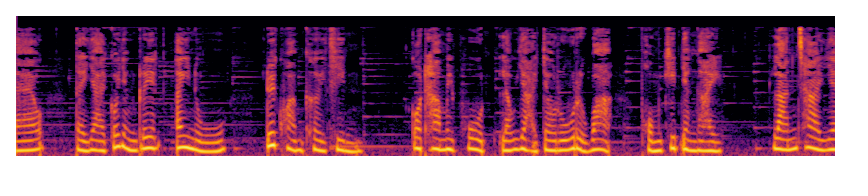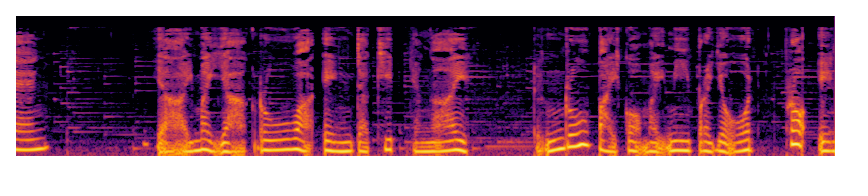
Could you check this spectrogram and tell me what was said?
แล้ว แต่ยายก็ยังเรียกไอ้หนู ด้วยความเคยชิน ก็ถ้าไม่พูดแล้วยายจะรู้หรือว่า ผมคิดยังไง หลานชายแย้ง ยายไม่อยากรู้ว่าเองจะคิดยังไง ถึงรู้ไปก็ไม่มีประโยชน์ เพราะเอง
